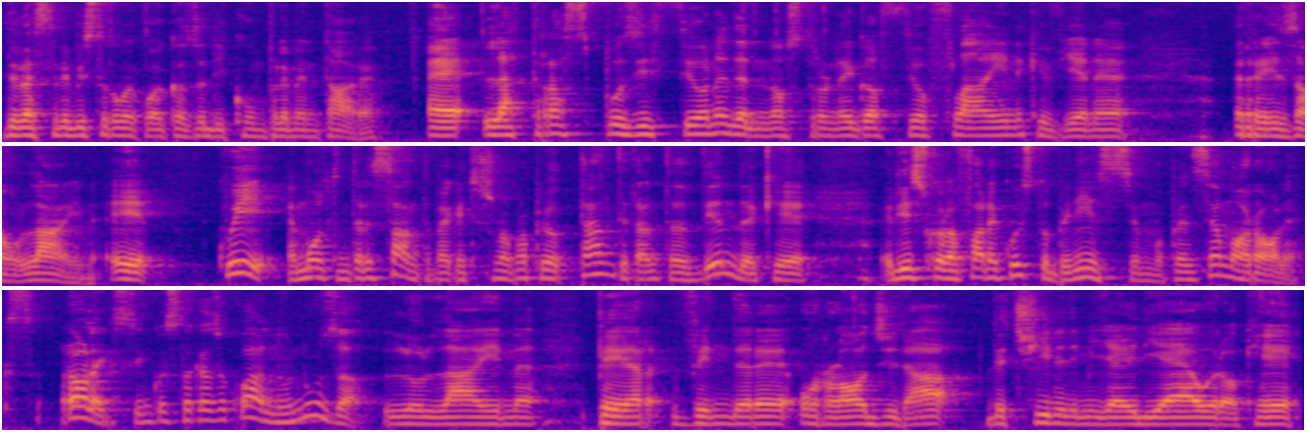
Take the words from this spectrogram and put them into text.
deve essere visto come qualcosa di complementare. È la trasposizione del nostro negozio offline che viene resa online e Qui è molto interessante perché ci sono proprio tante tante aziende che riescono a fare questo benissimo. Pensiamo a Rolex. Rolex in questo caso qua non usa l'online per vendere orologi da decine di migliaia di euro, che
